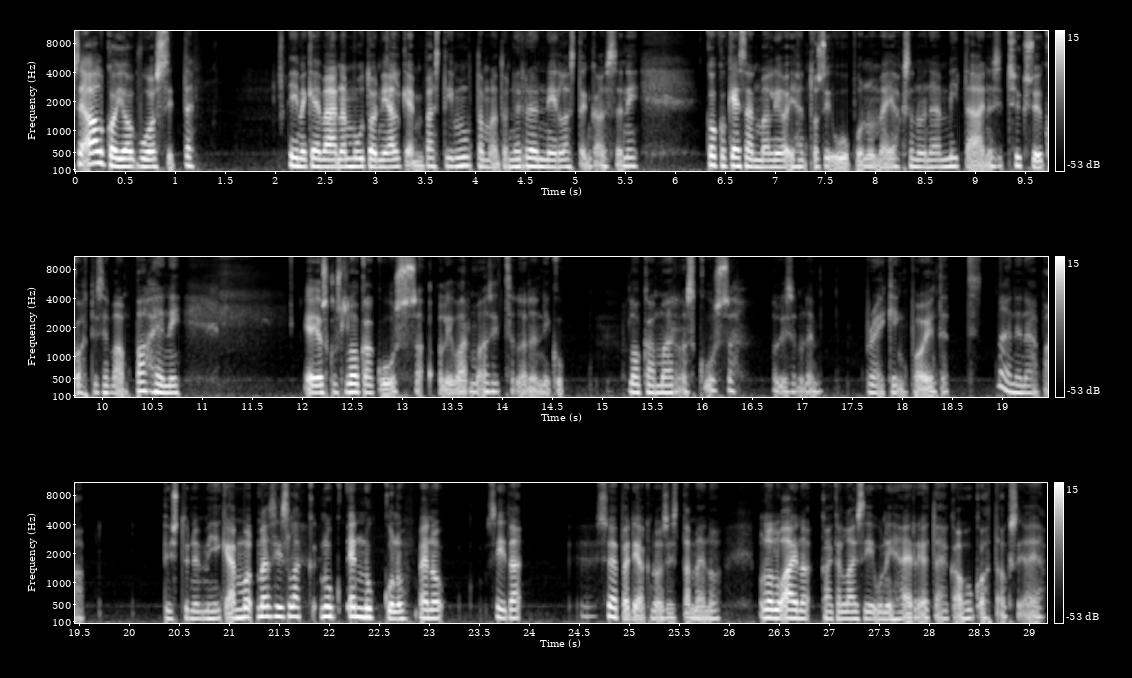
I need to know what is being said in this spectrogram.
se alkoi jo vuosi sitten. Viime keväänä muuton jälkeen me päästiin muuttamaan tuonne Rönniin lasten kanssa, niin koko kesän mä olin jo ihan tosi uupunut, mä en jaksanut enää mitään ja sitten syksyä kohti se vaan paheni. Ja joskus lokakuussa oli varmaan sitten sellainen niin lokamarraskuussa oli semmoinen breaking point, että mä en enää vaan pystynyt mihinkään. Mä siis lak- nuk- en nukkunut. Mä en ole siitä syöpädiagnoosista, mä en ole, mulla on ollut aina kaikenlaisia unihäiriöitä ja kauhukohtauksia ja,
